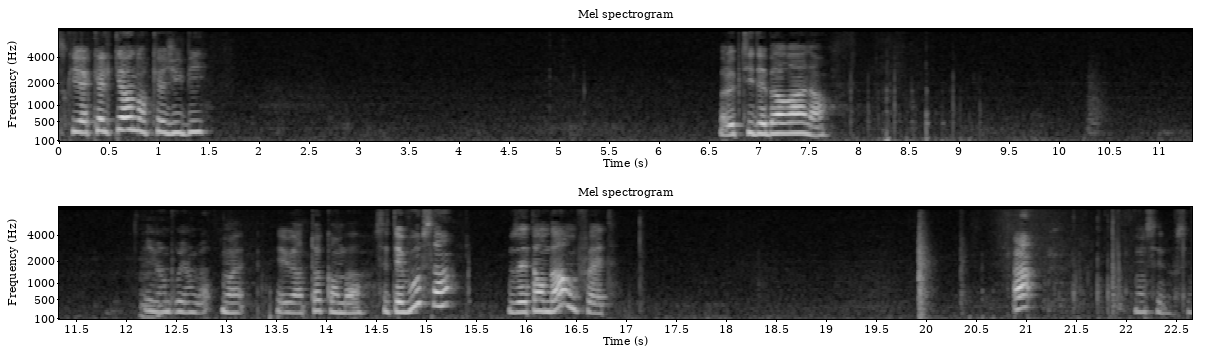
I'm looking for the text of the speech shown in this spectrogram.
Est-ce qu'il y a quelqu'un dans KGB Le petit débarras là. Il y a eu un bruit en bas. Ouais, il y a eu un toc en bas. C'était vous ça? Vous êtes en bas en fait. Ah! Non, c'est c'est-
